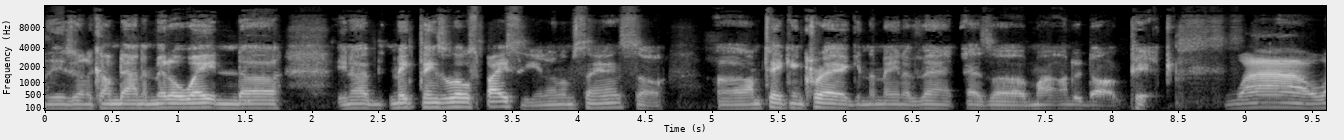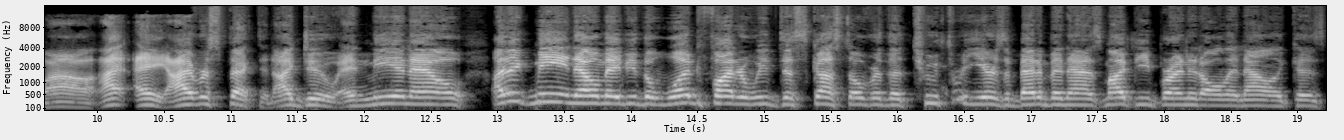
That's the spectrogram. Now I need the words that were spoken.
He's going to come down to middleweight and uh, you know make things a little spicy. You know what I'm saying? So uh, I'm taking Craig in the main event as uh, my underdog pick. Wow, wow. I hey, I respect it. I do. And me and Elle, I think me and Elle maybe the one fighter we've discussed over the two, three years of Ben and Benaz might be Brendan All in Allen because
